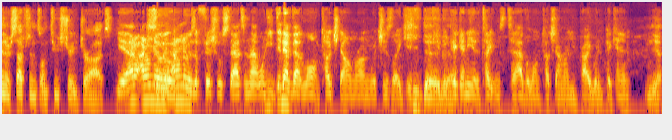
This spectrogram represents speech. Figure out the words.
interceptions on two straight drives. Yeah, I don't, I don't so, know. I don't know his official stats in that one. He did have that long touchdown run, which is like if, he did, if you could yeah. pick any of the Titans to have a long touchdown run, you probably wouldn't pick him. Yeah,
